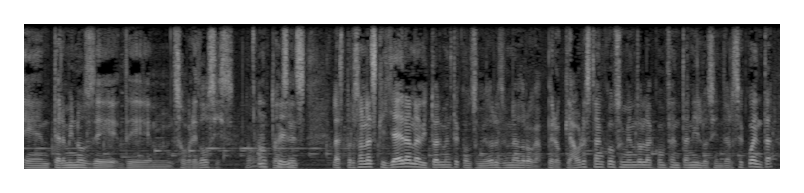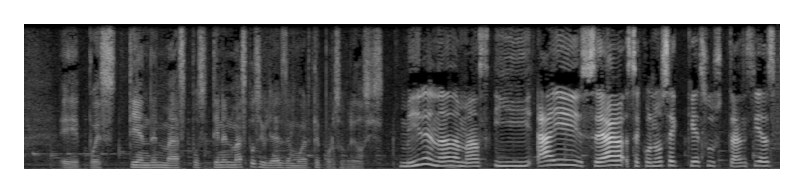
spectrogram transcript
en términos de, mm, sobredosis. Entonces, las personas que ya eran habitualmente consumidores de una droga, pero que ahora están consumiéndola con fentanilo sin darse cuenta, eh, pues tienden más, tienen más posibilidades de muerte por sobredosis. Miren nada más, y hay, se, se conoce qué sustancias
